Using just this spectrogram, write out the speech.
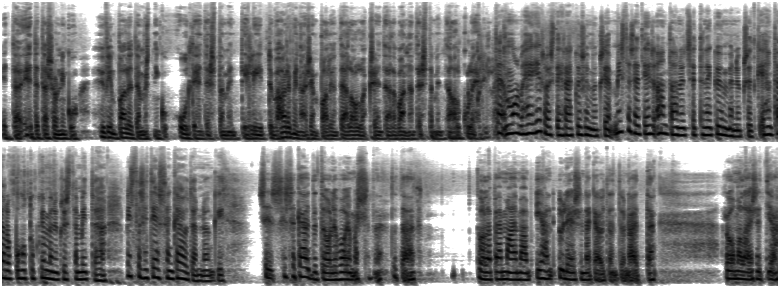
Että, että tässä on niin kuin hyvin paljon tämmöistä niin kuin uuteen testamenttiin liittyvä, harvinaisen paljon täällä ollakseen täällä vanhan testamentin alkulehdillä. Tämä, mulla he hirveästi herää kysymyksiä. Mistä se ties antaa nyt sitten ne kymmenykset? Eihän täällä ole puhuttu kymmenyksistä mitään. Mistä se ties sen käytännönkin? Siis, siis se käytäntö oli voimassa tota, tuolla päin maailmaa ihan yleisenä käytäntönä, että roomalaiset ja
